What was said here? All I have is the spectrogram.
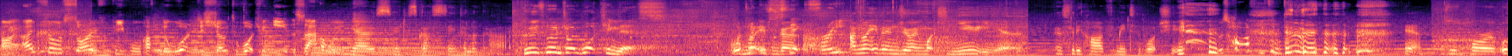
I, I feel sorry for people having to watch this show to watch me eat the sandwich. Yeah, it's so disgusting to look at. Who's going to enjoy watching this? I'm not even gonna- freak? I'm not even enjoying watching you eat it. It was really hard for me to watch you. It was hard for me to do. yeah, it was horrible.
